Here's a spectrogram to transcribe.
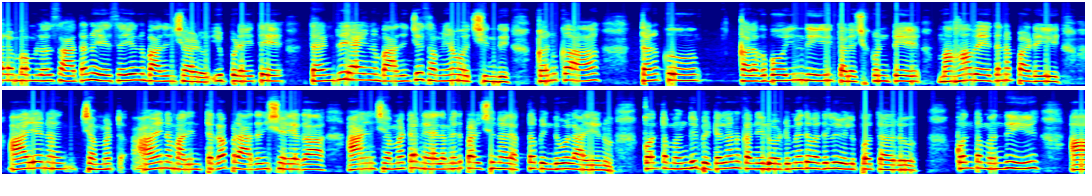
ఆరంభంలో సాతను ఏసయ్యను బాధించాడు. ఇప్పుడైతే తండ్రి ఆయన బాధించే సమయం వచ్చింది. కనుక తనకు కలగబోయింది తలుచుకుంటే మహావేదన పడి ఆయన చెమట ఆయన మరింతగా ప్రార్థన చేయగా ఆయన చెమట నేల మీద పడిచిన రక్త బిందువులు ఆయను కొంతమంది బిడ్డలను కని రోడ్డు మీద వదిలి వెళ్ళిపోతారు. కొంతమంది ఆ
